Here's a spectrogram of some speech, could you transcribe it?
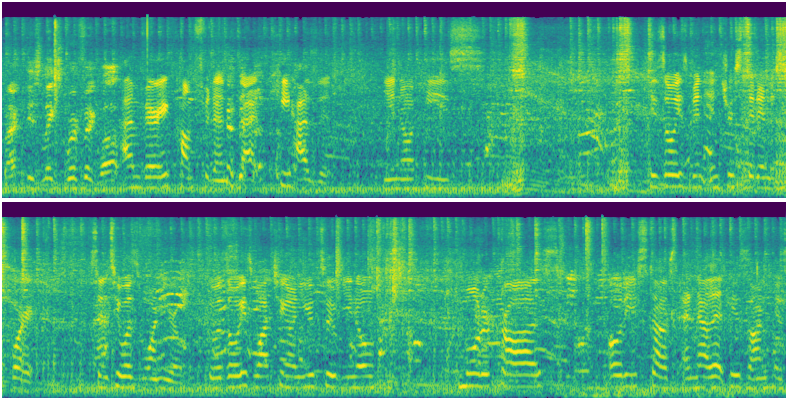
practice makes perfect. Wow. I'm very confident that he has it. You know, he's he's always been interested in the sport since he was one year old. He was always watching on YouTube, you know, motocross, all these stuffs, and now that he's on his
